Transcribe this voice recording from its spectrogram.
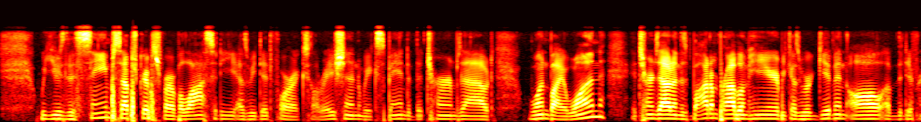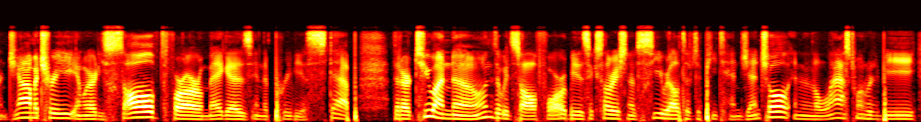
We used the same subscripts for our velocity as we did for our acceleration. We expanded the terms out one by one. It turns out in this bottom problem here, because we were given all of the different geometry and we already solved for our omegas in the previous step, that our two unknowns that we'd solve for would be this acceleration of c relative to p tangential, and then the last one would be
